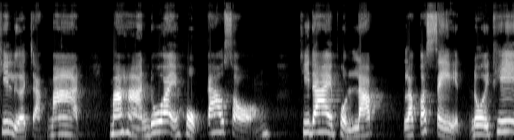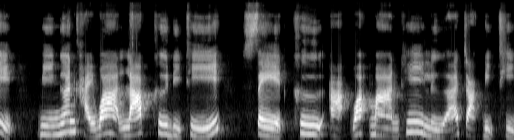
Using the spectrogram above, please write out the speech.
ที่เหลือจากมาตรมาหารด้วย 692 ที่ได้ผลลัพธ์แล้วก็เศษโดยที่มีเงื่อนไขว่าลับคือดิถีเศษคืออวมานที่เหลือจากดิถี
